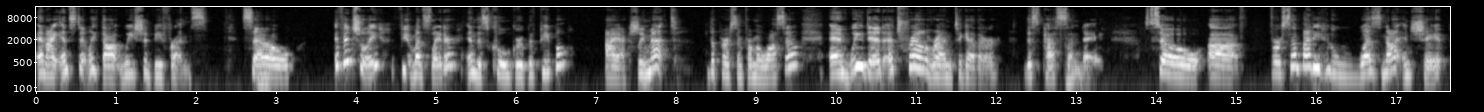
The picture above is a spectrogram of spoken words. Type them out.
And I instantly thought we should be friends. So yeah. eventually, a few months later, in this cool group of people, I actually met the person from Owasso, and we did a trail run together this past Sunday. So, uh, for somebody who was not in shape,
